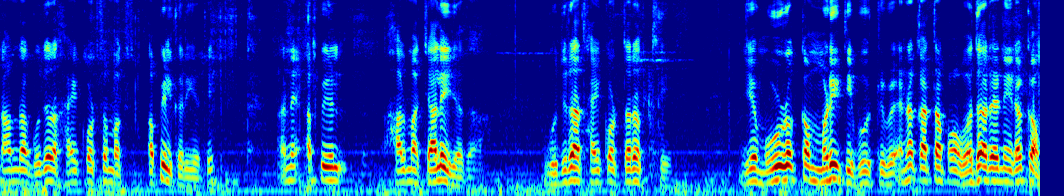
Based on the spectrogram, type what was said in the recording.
નામના ગુજરાત હાઈકોર્ટ સમક્ષ અપીલ કરી હતી. અને અપીલ હાલમાં ચાલી જતા ગુજરાત હાઈકોર્ટ તરફથી જે મૂળ રકમ મળી હતી ભૂજ એના કરતાં પણ વધારેની રકમ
